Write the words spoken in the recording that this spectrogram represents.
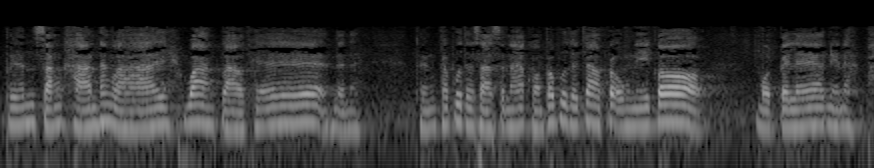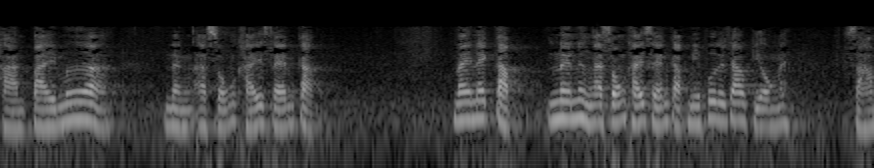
เพราะฉะนั้นสังขารทั้งหลายว่างเปล่าแท้เนี่ยนะถึงพระพุทธศาสนาของพระพุทธเจ้าพระองค์นี้ก็หมดไปแล้วเนี่ยนะผ่านไปเมื่อหนึ่งอสงไขยแสนกับ ในในกับในหนึ่งอสงไขยแสนกับมีพระพุทธเจ้ากี่องค์นะสาม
